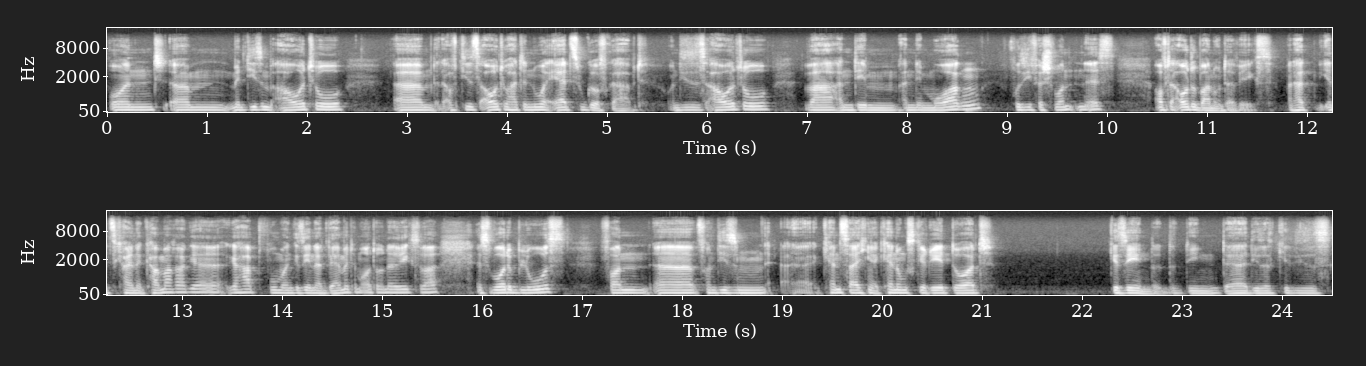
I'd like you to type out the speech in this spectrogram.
Und ähm, mit diesem Auto, ähm, auf dieses Auto hatte nur er Zugriff gehabt. Und dieses Auto war an dem, an dem Morgen, wo sie verschwunden ist, auf der Autobahn unterwegs. Man hat jetzt keine Kamera ge gehabt, wo man gesehen hat, wer mit dem Auto unterwegs war. Es wurde bloß von, äh, von diesem äh, Kennzeichenerkennungsgerät dort gesehen. Die, der, dieses, dieses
